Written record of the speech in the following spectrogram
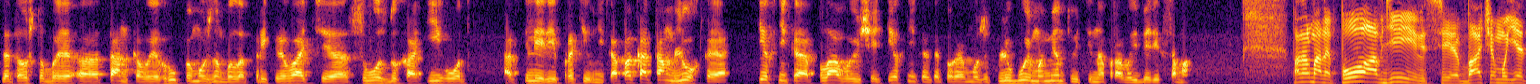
для того, чтобы э, танковые группы можно было прикрывать э, с воздуха и от артиллерии противника. А пока там легкая техника, плавающая техника, которая может в любой момент уйти на правый берег сама. Пане Романе, по Авдіївці бачимо, є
